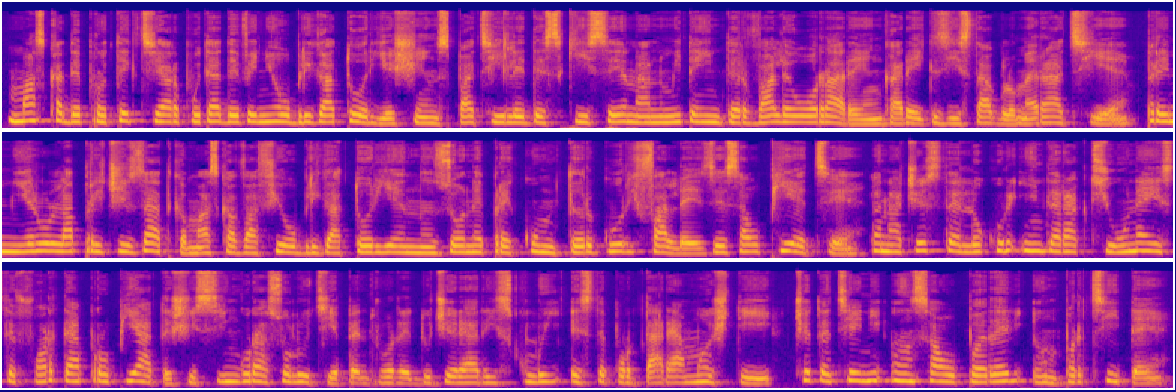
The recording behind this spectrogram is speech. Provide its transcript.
Masca de protecție ar putea deveni obligatorie și în spațiile deschise în anumite intervale orare în care există aglomerație. Premierul a precizat că masca va fi obligatorie în zone precum târguri, faleze sau piețe. În aceste locuri, interacțiunea este foarte apropiată și singura soluție pentru reducerea riscului este purtarea măștii. Cetățenii însă au păreri împărțite.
